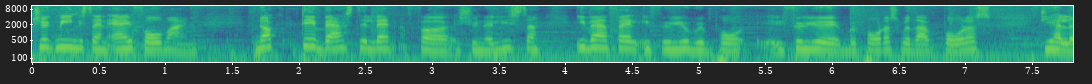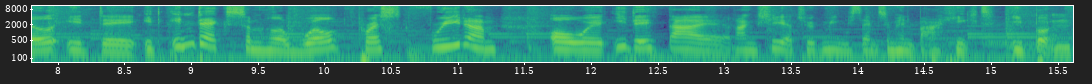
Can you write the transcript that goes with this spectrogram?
Turkmenistan er i forvejen nok det værste land for journalister, i hvert fald ifølge, report, ifølge Reporters Without Borders. De har lavet et, øh, et indeks, som hedder World Press Freedom, og øh, i det, der øh, rangerer Turkmenistan simpelthen bare helt i bunden.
